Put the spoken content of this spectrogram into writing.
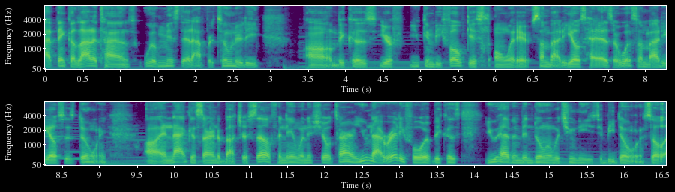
I think a lot of times we'll miss that opportunity um, because you're you can be focused on whatever somebody else has or what somebody else is doing uh, and not concerned about yourself. And then when it's your turn, you're not ready for it because you haven't been doing what you need to be doing. So,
